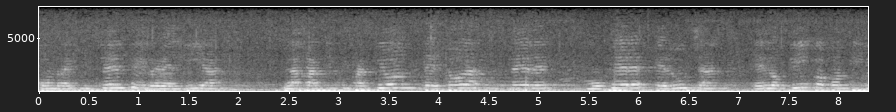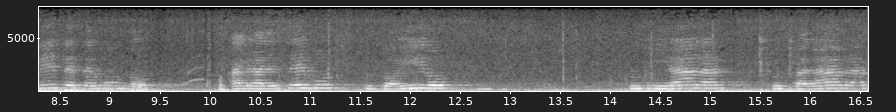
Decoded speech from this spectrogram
Con resistencia y rebeldía, la participación de todas ustedes, mujeres que luchan en los cinco continentes del mundo. Agradecemos sus oídos, sus miradas, sus palabras,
